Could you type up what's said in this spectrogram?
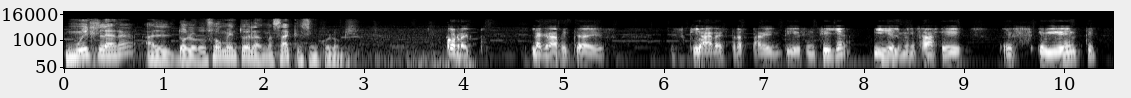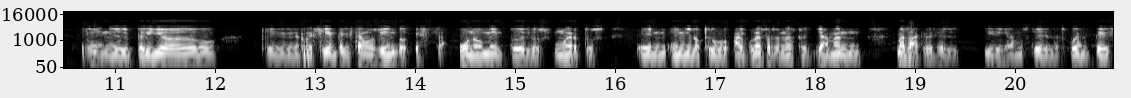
muy clara al doloroso aumento de las masacres en Colombia. Correcto. La gráfica es, clara, es transparente y es sencilla y el mensaje es evidente. En el periodo que, reciente que estamos viendo está un aumento de los muertos en, lo que algunas personas pues llaman masacres el, y digamos que las fuentes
